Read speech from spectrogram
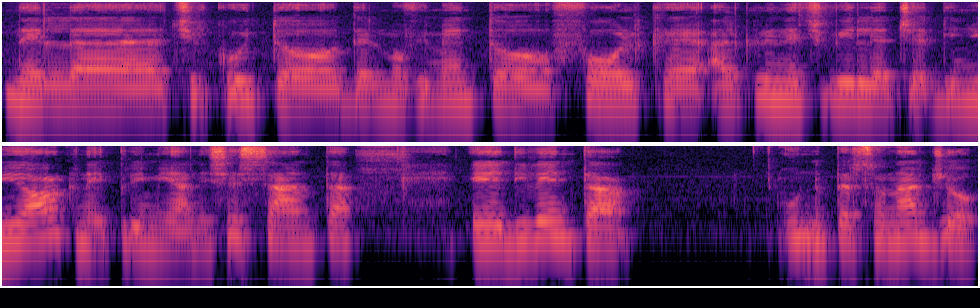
nel circuito del movimento folk al Greenwich Village di New York nei primi anni 60 e diventa un personaggio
